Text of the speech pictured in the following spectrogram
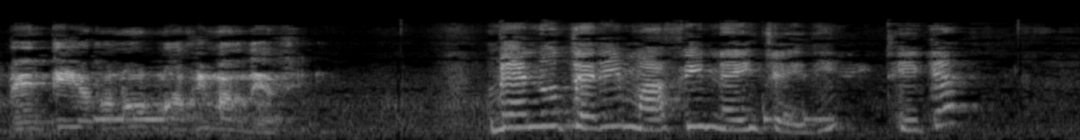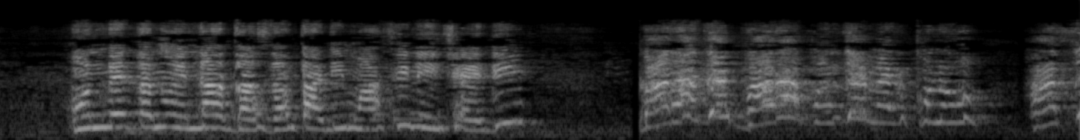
ਬੇਨਤੀ ਆ ਤੁਹਾਨੂੰ ਮਾਫੀ ਮੰਗਦੇ ਹਾਂ ਅਸੀਂ। ਮੈਨੂੰ ਤੇਰੀ ਮਾਫੀ ਨਹੀਂ ਚਾਹੀਦੀ ਠੀਕ ਹੈ? ਹੁਣ ਮੈਂ ਤੈਨੂੰ ਇੰਨਾ ਦੱਸਦਾ ਤੁਹਾਡੀ ਮਾਫੀ ਨਹੀਂ ਚਾਹੀਦੀ। 12 ਦੇ 12 ਬੰਦੇ ਮੇਰੇ ਕੋਲ ਹੱਥ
